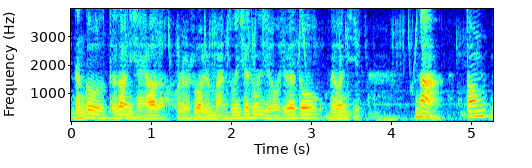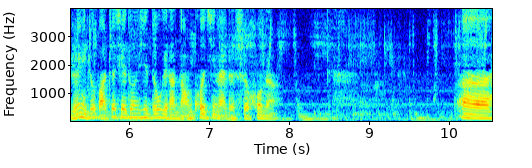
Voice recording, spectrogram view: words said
能够得到你想要的，或者说是满足一些东西，我觉得都没问题。那。当元宇宙把这些东西都给它囊括进来的时候呢，呃，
